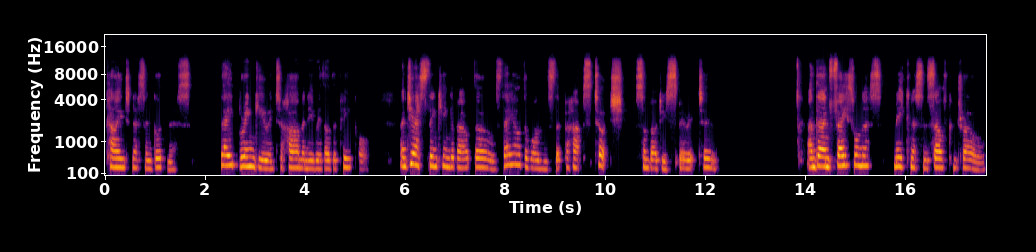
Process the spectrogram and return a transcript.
kindness, and goodness, they bring you into harmony with other people. And yes, thinking about those, they are the ones that perhaps touch somebody's spirit too. And then faithfulness, meekness, and self control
